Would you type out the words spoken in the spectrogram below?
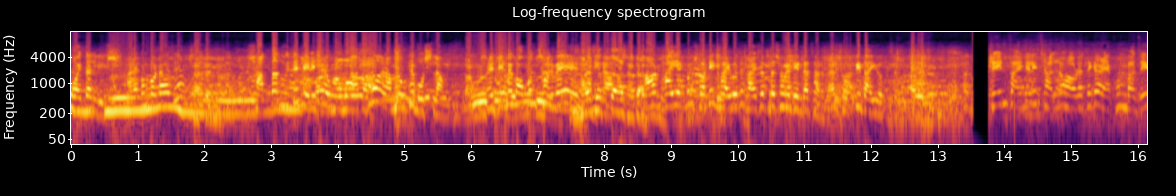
পঁয়তাল্লিশ। আর এখন কটা বাজে? সাতটা দুইতে ট্রেন এসে আসলো আর আমরা উঠে বসলাম। মানে ট্রেনটা কখন ছাড়বে জানি না। আমার ভাই একদম সঠিক ভাই বলছে সাড়ে সাতটার সময় ট্রেনটা ছাড়বে আর সত্যি তাই হচ্ছে। ট্রেন ফাইনালি ছাড়লো হাওড়া থেকে আর এখন বাজে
